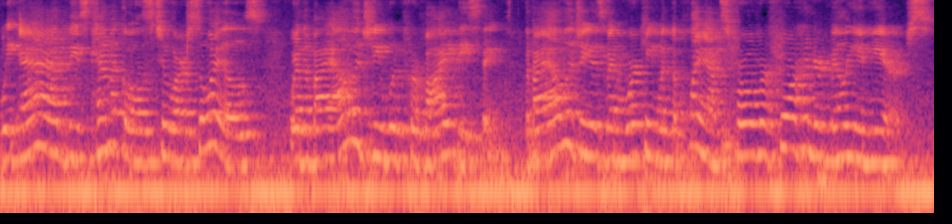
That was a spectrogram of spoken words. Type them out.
We add these chemicals to our soils where the biology would provide these things. The biology has been working with the plants for over 400 million years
